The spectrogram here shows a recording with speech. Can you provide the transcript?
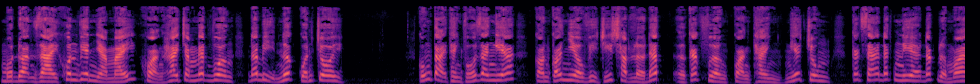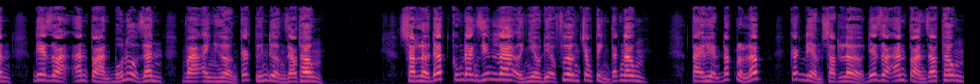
Một đoạn dài khuôn viên nhà máy khoảng 200 mét vuông đã bị nước cuốn trôi. Cũng tại thành phố Gia Nghĩa còn có nhiều vị trí sạt lở đất ở các phường Quảng Thành, Nghĩa Trung, các xã Đắc Nia, Đắc Rờ Moan, đe dọa an toàn 4 hộ dân và ảnh hưởng các tuyến đường giao thông. Sạt lở đất cũng đang diễn ra ở nhiều địa phương trong tỉnh Đắk Nông. Tại huyện Đắk Rờ Lấp, các điểm sạt lở đe dọa an toàn giao thông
